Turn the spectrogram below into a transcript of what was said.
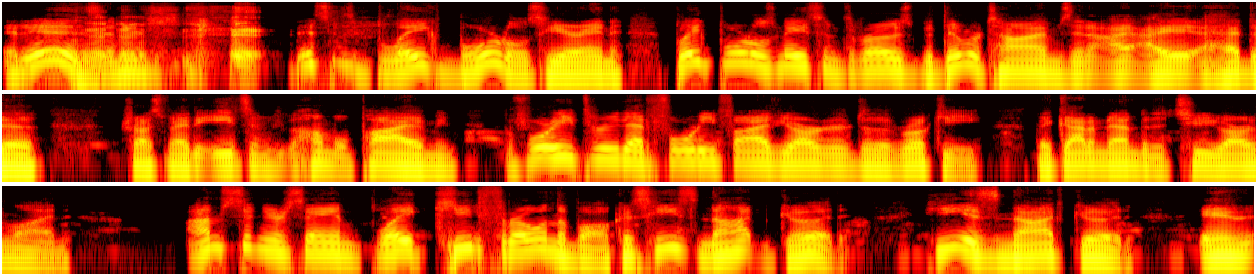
Is, it is. I mean, this is Blake Bortles here, and Blake Bortles made some throws, but there were times, and I, I had to trust me, I had to eat some humble pie. I mean, before he threw that 45 yarder to the rookie that got him down to the two yard line, I'm sitting here saying, Blake, keep throwing the ball because he's not good. He is not good. And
